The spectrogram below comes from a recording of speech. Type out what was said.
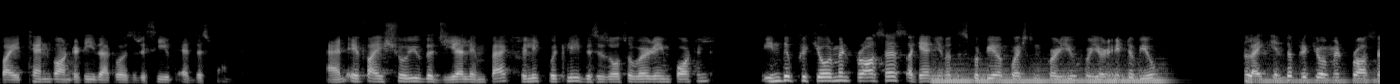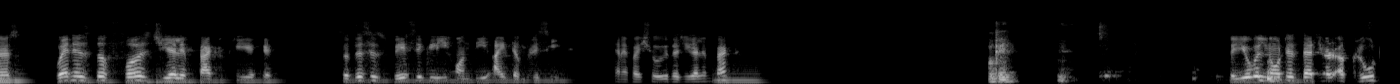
by 10 quantity that was received at this point. And if I show you the GL impact really quickly, this is also very important. In the procurement process, again, you know, this could be a question for you for your interview. Like in the procurement process, when is the first GL impact created? So this is basically on the item receipt. And if I show you the GL impact. Okay. So you will notice that your accrued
